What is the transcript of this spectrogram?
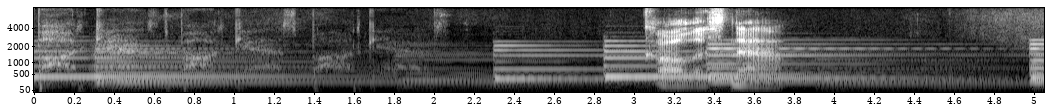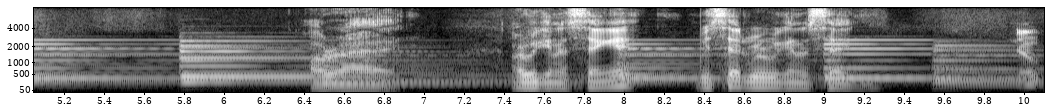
Podcast, podcast, podcast, podcast. Call us now. All right. Are we gonna sing it? We said we were gonna sing. Nope.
